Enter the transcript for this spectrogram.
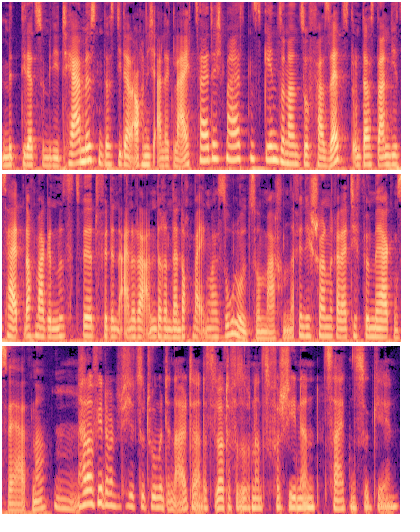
Mitglieder zum Militär müssen, dass die dann auch nicht alle gleichzeitig meistens gehen, sondern so versetzt und dass dann die Zeit nochmal genutzt wird, für den einen oder anderen dann nochmal irgendwas solo zu machen. Finde ich schon relativ bemerkenswert. Ne? Hm. Hat auf jeden Fall natürlich zu tun mit dem Alter, dass die Leute versuchen dann zu verschiedenen Zeiten zu gehen.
